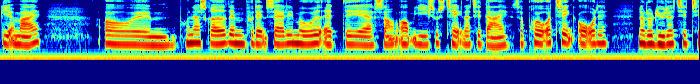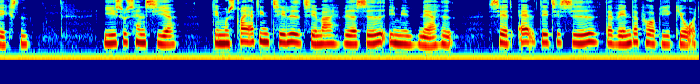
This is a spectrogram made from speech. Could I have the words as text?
giver mig. Og øh, hun har skrevet dem på den særlige måde, at det er som om Jesus taler til dig. Så prøv at tænke over det, når du lytter til teksten. Jesus han siger, demonstrer din tillid til mig ved at sidde i min nærhed. Sæt alt det til side, der venter på at blive gjort,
